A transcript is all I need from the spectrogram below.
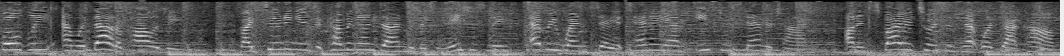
boldly and without apology by tuning in to Coming Undone with the Tenacious Minx every Wednesday at 10 a.m. Eastern Standard Time on InspiredChoicesNetwork.com.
